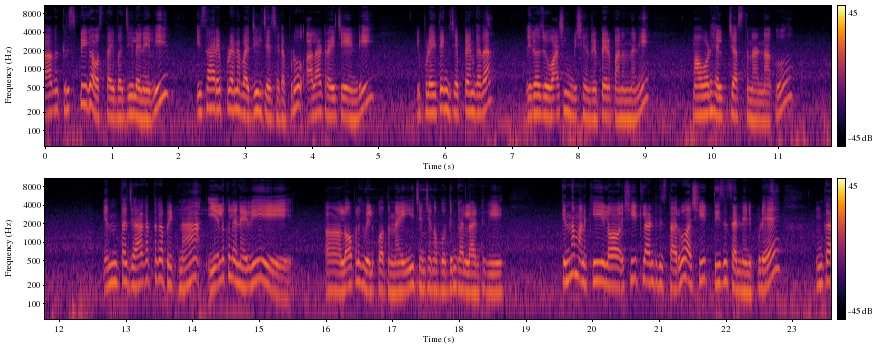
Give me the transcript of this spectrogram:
బాగా క్రిస్పీగా వస్తాయి బజ్జీలు అనేవి. ఈసారి ఎప్పుడైనా బజ్జీలు చేసేటప్పుడు అలా ట్రై చేయండి. ఇప్పుడైతే ఇంక చెప్పాను కదా ఈరోజు వాషింగ్ మిషన్ రిపేర్ పని ఉందని మా వాడు హెల్ప్ చేస్తున్నాడు నాకు. ఎంత జాగ్రత్తగా పెట్టినా ఎలుకలు అనేవి లోపలికి వెళ్ళిపోతున్నాయి. చిన్న చిన్న బొద్దింకలు లాంటివి. కింద మనకి లో షీట్ లాంటిది ఇస్తారు. ఆ షీట్ తీసేసాను నేను ఇప్పుడే. ఇంకా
